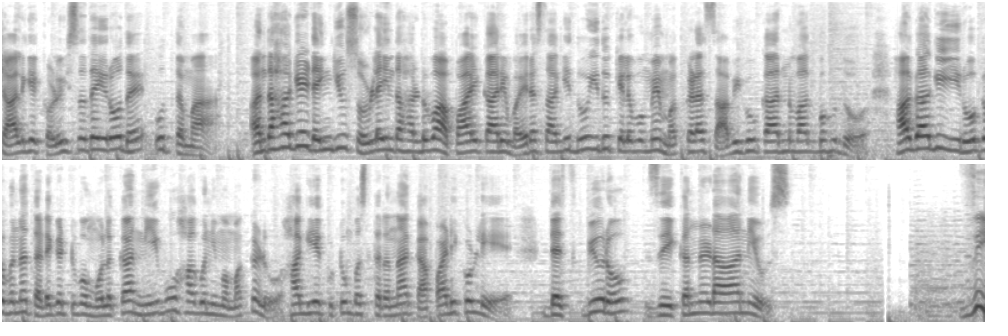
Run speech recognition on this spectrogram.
ಶಾಲೆಗೆ ಕಳುಹಿಸದೇ ಇರೋದೇ ಉತ್ತಮ. ಅಂದಹಾಗೆ, ಡೆಂಗ್ಯೂ ಸೊಳ್ಳೆಯಿಂದ ಹರಡುವ ಅಪಾಯಕಾರಿ ವೈರಸ್ ಆಗಿದ್ದು, ಇದು ಕೆಲವೊಮ್ಮೆ ಮಕ್ಕಳ ಸಾವಿಗೂ ಕಾರಣವಾಗಬಹುದು. ಹಾಗಾಗಿ ಈ ರೋಗವನ್ನು ತಡೆಗಟ್ಟುವ ಮೂಲಕ ನೀವು ಹಾಗೂ ನಿಮ್ಮ ಮಕ್ಕಳು ಹಾಗೆಯೇ ಕುಟುಂಬಸ್ಥರನ್ನ ಕಾಪಾಡಿಕೊಳ್ಳಿ. Desk bureau, Zee Kannada news. Zee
